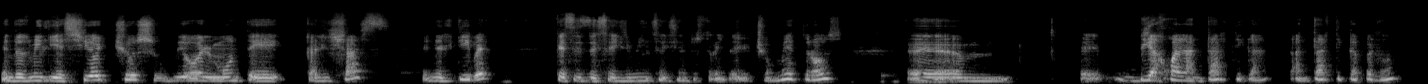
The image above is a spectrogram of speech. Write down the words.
En 2018 subió el monte Kalishas en el Tíbet que es de 6.638 metros. Em, eh, viajó a la Antártica, Antártica, perdón.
